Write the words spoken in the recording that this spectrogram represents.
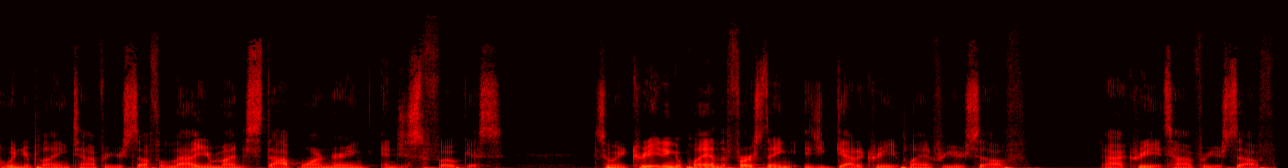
when you're planning time for yourself. Allow your mind to stop wandering and just focus. So when creating a plan, the first thing is you got to create a plan for yourself. Uh, create time for yourself.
